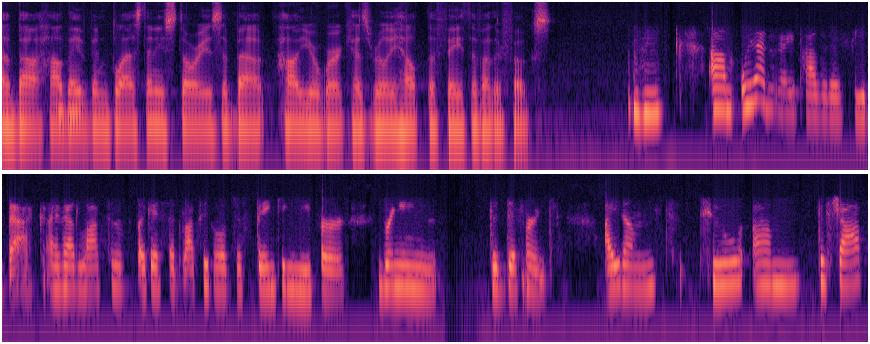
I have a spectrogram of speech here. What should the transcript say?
about how mm-hmm. they've been blessed? Any stories about how your work has really helped the faith of other folks? Mm-hmm. Um, we had very positive feedback. I've had lots of, like I said, lots of people just thanking me for bringing the different items to um, the shop.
